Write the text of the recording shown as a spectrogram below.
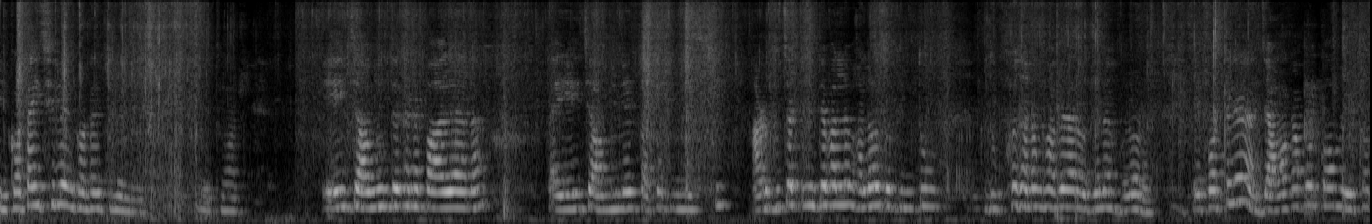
এই কটাই ছিল, এই কটাই এই তোমার, এই চাউমিন তো এখানে পাওয়া যায় না। তাই এই চাউমিনের প্যাকেট নিয়ে এসেছি। আরও দু চারটে নিতে পারলে ভালো হতো, কিন্তু দুঃখজনকভাবে আর ওজনে হলো না। এরপর থেকে না জামা কাপড় কম, এইসব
